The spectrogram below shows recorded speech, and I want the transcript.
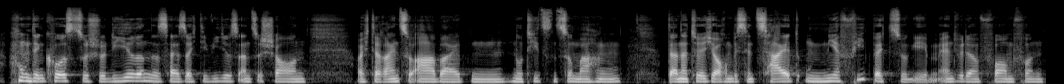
um den Kurs zu studieren, das heißt, euch die Videos anzuschauen, euch da reinzuarbeiten, Notizen zu machen. Dann natürlich auch ein bisschen Zeit, um mir Feedback zu geben, entweder in Form von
